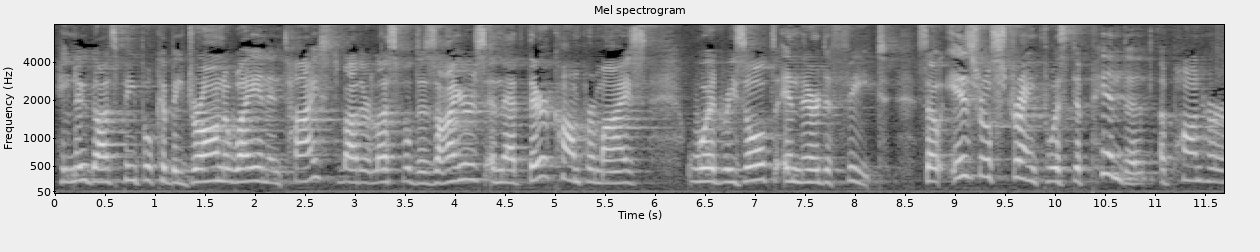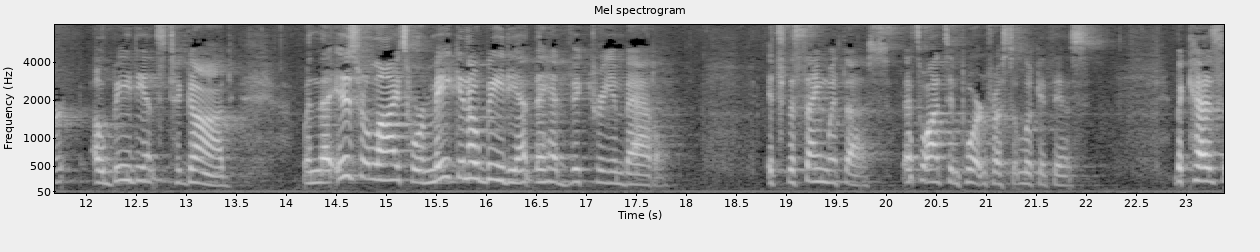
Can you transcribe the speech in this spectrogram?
He knew God's people could be drawn away and enticed by their lustful desires, and that their compromise would result in their defeat. So Israel's strength was dependent upon her obedience to God. When the Israelites were meek and obedient, they had victory in battle. It's the same with us. That's why it's important for us to look at this. Because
